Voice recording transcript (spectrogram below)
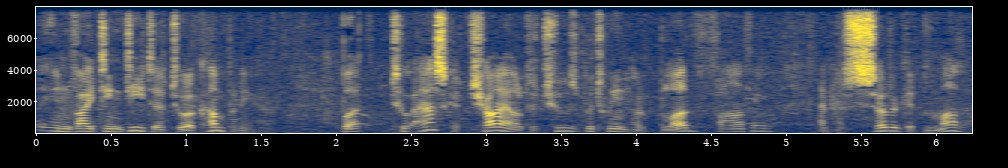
inviting Dita to accompany her. But to ask a child to choose between her blood father and her surrogate mother,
